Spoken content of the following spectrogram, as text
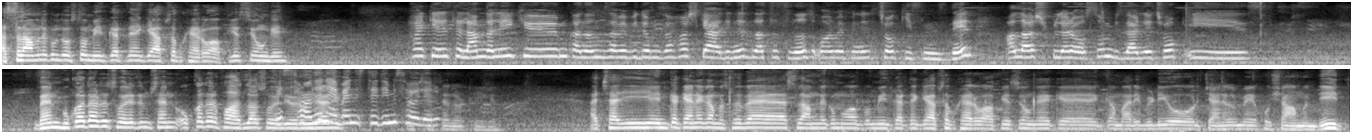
अस्सलाम वालेकुम दोस्तों उम्मीद करते हैं कि आप सब खैर आफियत से होंगे Herkese selamünaleyküm. Kanalımıza ve videomuza hoş geldiniz. Nasılsınız? Umarım hepiniz çok iyisinizdir. Allah'a şükürler olsun. Bizler de çok iyiyiz. Ben bu kadar da söyledim sen o kadar fazla E söylüyorum sana yani. ne? Ben istediğimi söylerim. चलो ठीक है अच्छा जी ये इनका कहने का मतलब है अस्सलाम वालेकुम अब उम्मीद करते हैं कि आप सब खैर वाफियत से होंगे कि हमारी वीडियो और चैनल में खुश आमदीद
